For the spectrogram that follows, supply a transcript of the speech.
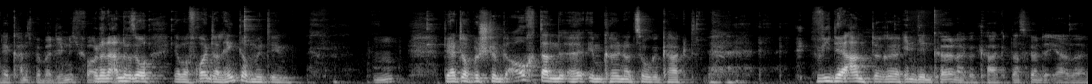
nee, kann ich mir bei dem nicht Und vorstellen. dann andere so, ja, aber Freund, dann hängt doch mit dem. Mhm. Der hat doch bestimmt auch dann äh, im Kölner Zoo gekackt. Wie der andere. in den Kölner gekackt, das könnte er sein.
